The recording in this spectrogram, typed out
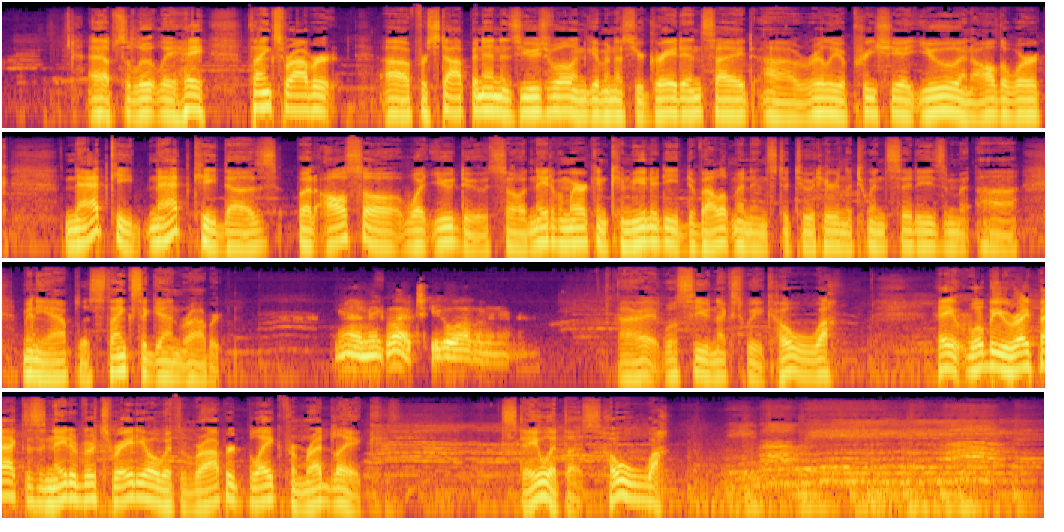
Absolutely. Hey, thanks, Robert. Uh, for stopping in as usual and giving us your great insight. Uh, really appreciate you and all the work NACDI, NACDI does, but also what you do. So, Native American Community Development Institute here in the Twin Cities, uh, Minneapolis. Thanks again, Robert. Yeah, Miigwech. All right, we'll see you next week. Ho. Hey, we'll be right back. This is Native Roots Radio with Robert Blake from Red Lake. Stay with us. Ho.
